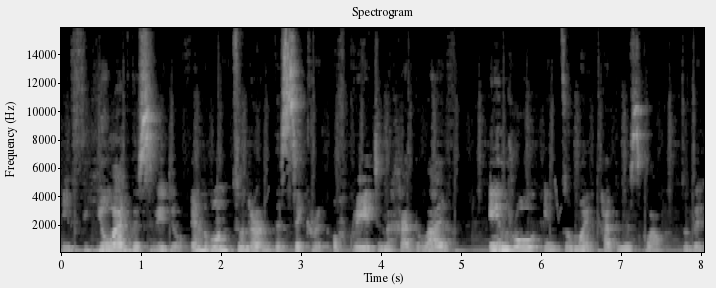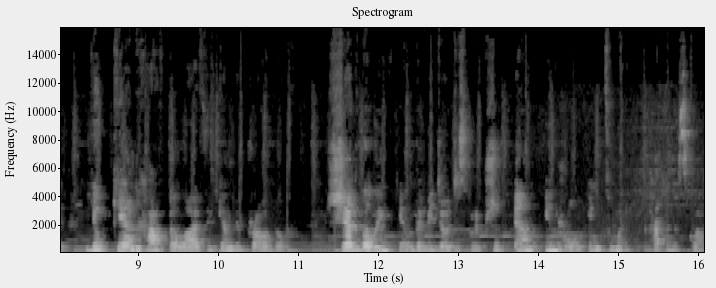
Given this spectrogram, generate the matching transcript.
if you like this video and want to learn the secret of creating a happy life, enroll into my happiness club today. You can have a life you can be proud of. Check the link in the video description and enroll into my happiness club.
